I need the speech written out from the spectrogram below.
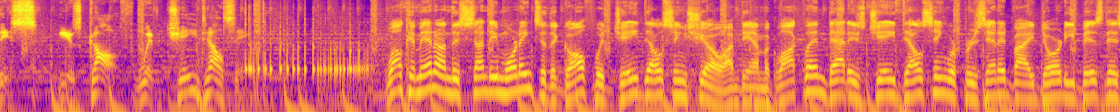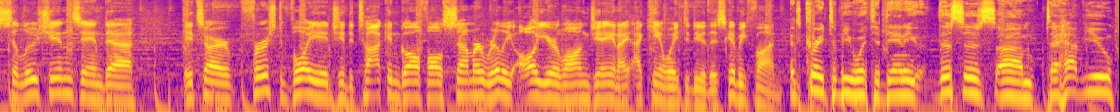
This is Golf with Jay Delsing. Welcome in on this Sunday morning to the Golf with Jay Delsing show. I'm Dan McLaughlin. That is Jay Delsing. We're presented by Daugherty Business Solutions, and uh, it's our first voyage into talking golf all summer, really all year long, Jay. And I, I can't wait to do this. It's gonna be fun. It's great to be with you, Danny. This is um, to have you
